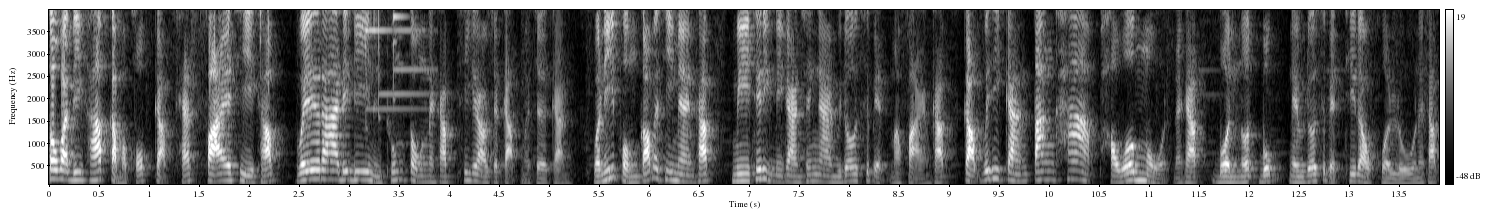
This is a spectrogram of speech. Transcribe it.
สวัสดีครับ กลับมาพบกับ Cat f i IT ครับ เวลาดีๆหนึ่งทุ่มตรงนะครับ ที่เราจะกลับมาเจอกัน วันนี้ผมก๊อฟไอทีแมนครับ มีเทคนิคในการใช้งาน Windows 11 มาฝากกันครับ กับวิธีการตั้งค่า power mode นะครับ บนโน้ตบุ๊กใน Windows 11 ที่เราควรรู้นะครับ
